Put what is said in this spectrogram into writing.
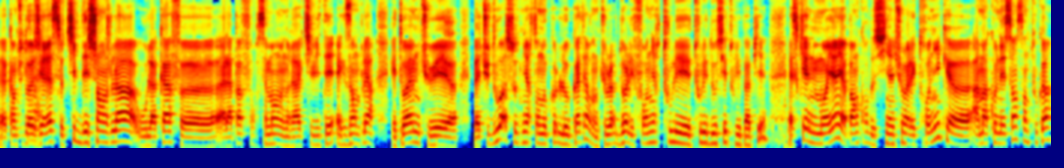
Euh, quand tu dois gérer ce type d'échange-là, où la CAF, euh, elle a pas forcément une réactivité exemplaire, et toi-même, tu es, euh, bah, tu dois soutenir ton locataire, donc tu dois les fournir tous les, tous les dossiers, tous les papiers. Est-ce qu'il y a un moyen, il n'y a pas encore de signature électronique, à ma connaissance en tout cas,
